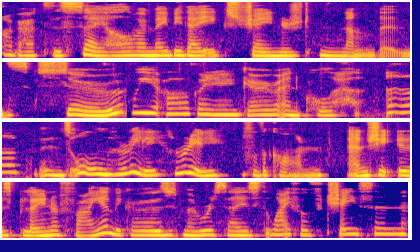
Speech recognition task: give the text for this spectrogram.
about the sale and maybe they exchanged numbers. So we are going to go and call her up. And it's all really, really for the con and she is playing her fire because Marissa is the wife of Jason,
